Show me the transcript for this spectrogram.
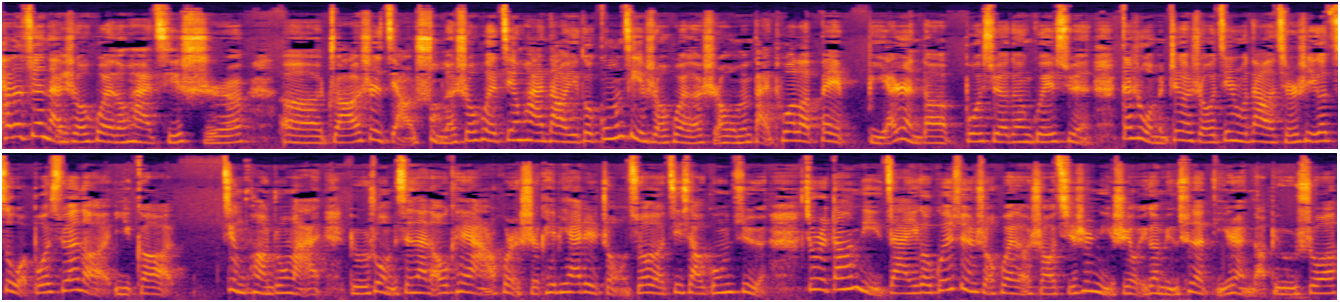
它的《现代社会》的话，其实呃主要是讲述我们的社会进化到一个公济社会的时候，我们摆脱了被别人的剥削跟规训，但是我们这个时候进入到的其实是一个自我剥削的一个。境况中来，比如说我们现在的 OKR 或者是 KPI 这种所有的绩效工具，就是当你在一个规训社会的时候，其实你是有一个明确的敌人的，比如说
